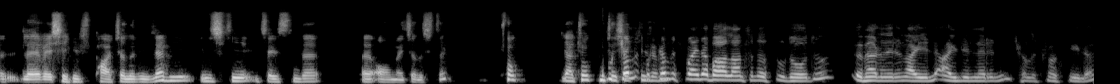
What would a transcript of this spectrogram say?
şehirle ve şehir parçalarıyla bir ilişki içerisinde e, olmaya çalıştık. Çok yani çok müteşekkirim. Bu çalışmayla bağlantı nasıl doğdu? Ömerlerin, Aylinlerin çalışmasıyla.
